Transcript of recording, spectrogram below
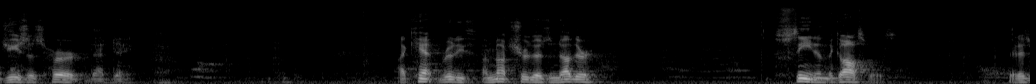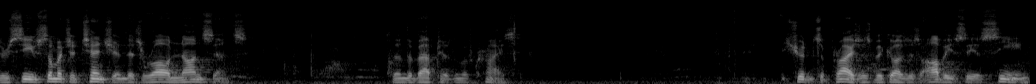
Jesus heard that day. I can't really, I'm not sure there's another scene in the Gospels that has received so much attention that's raw nonsense than the baptism of Christ. It shouldn't surprise us because it's obviously a scene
